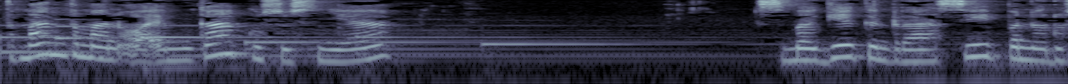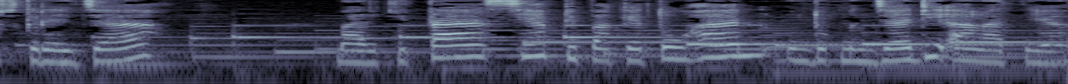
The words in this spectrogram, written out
teman-teman OMK khususnya sebagai generasi penerus gereja, mari kita siap dipakai Tuhan untuk menjadi alatnya.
